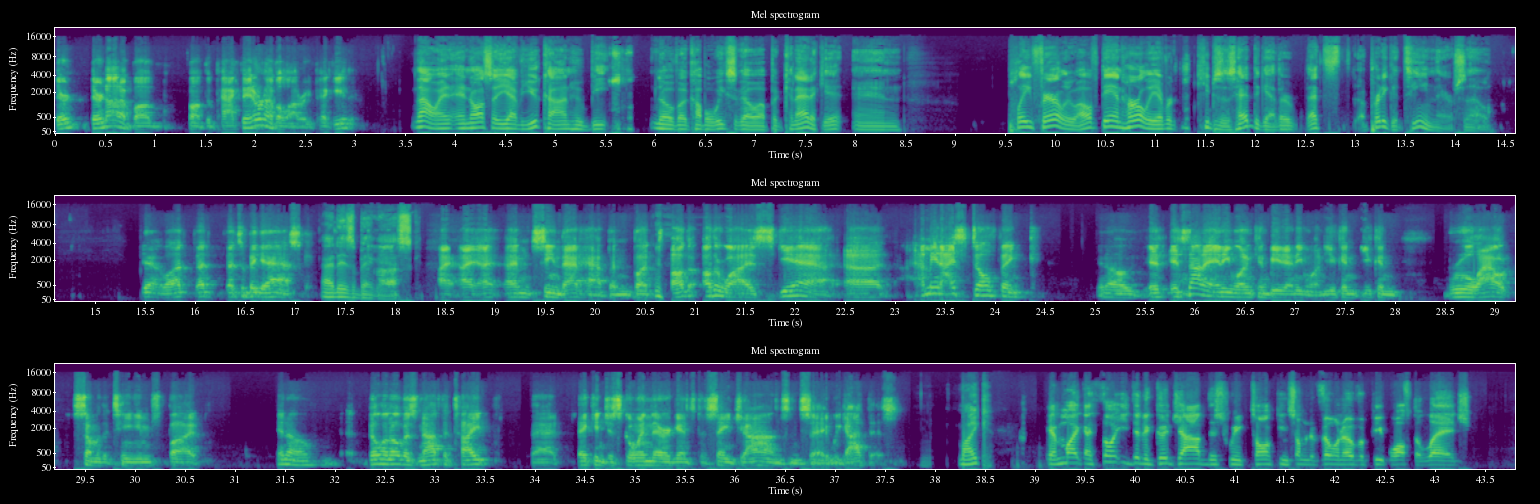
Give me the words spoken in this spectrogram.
they're they're not above above the pack. They don't have a lottery pick either. No, and, and also you have UConn who beat Nova a couple weeks ago up in Connecticut and played fairly well. If Dan Hurley ever keeps his head together, that's a pretty good team there. So, yeah, well, that, that that's a big ask. That is a big uh, ask. I, I, I haven't seen that happen, but other, otherwise, yeah. Uh, I mean, I still think you know it, it's not a anyone can beat anyone. You can you can rule out some of the teams, but you know, Villanova is not the type that they can just go in there against the St. John's and say, we got this. Mike? Yeah, Mike, I thought you did a good job this week talking some of the Villanova people off the ledge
